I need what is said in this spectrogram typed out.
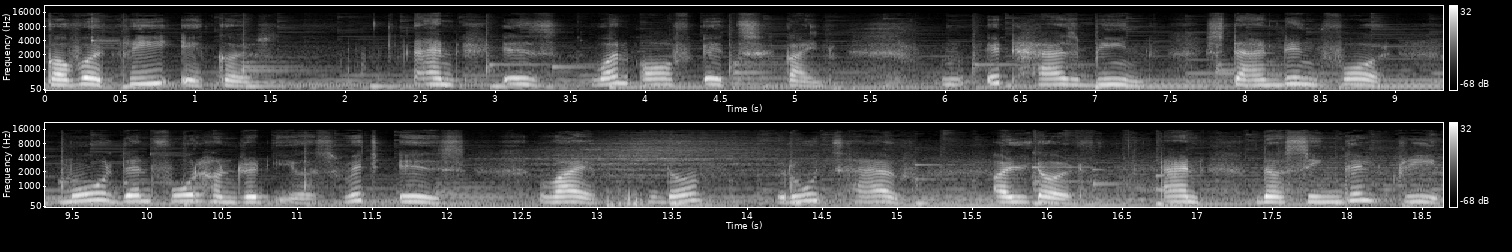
cover 3 acres and is one of its kind. Mm, it has been standing for more than 400 years, which is why the roots have altered and the single tree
